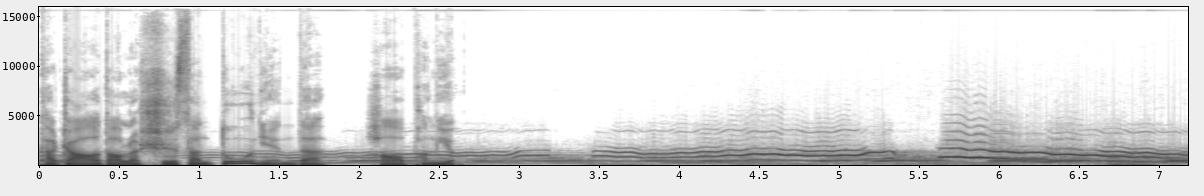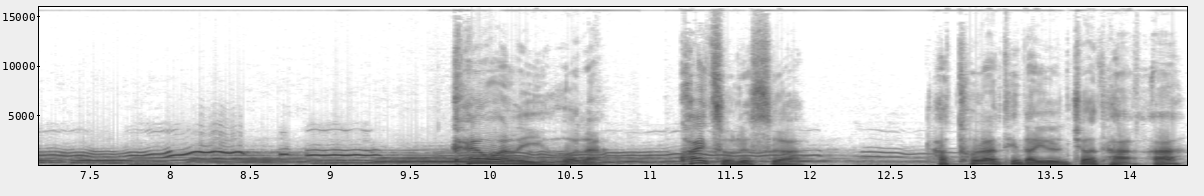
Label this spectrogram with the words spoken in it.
她找到了失散多年的好朋友。了以后呢，快走的时候啊，他突然听到有人叫他啊，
